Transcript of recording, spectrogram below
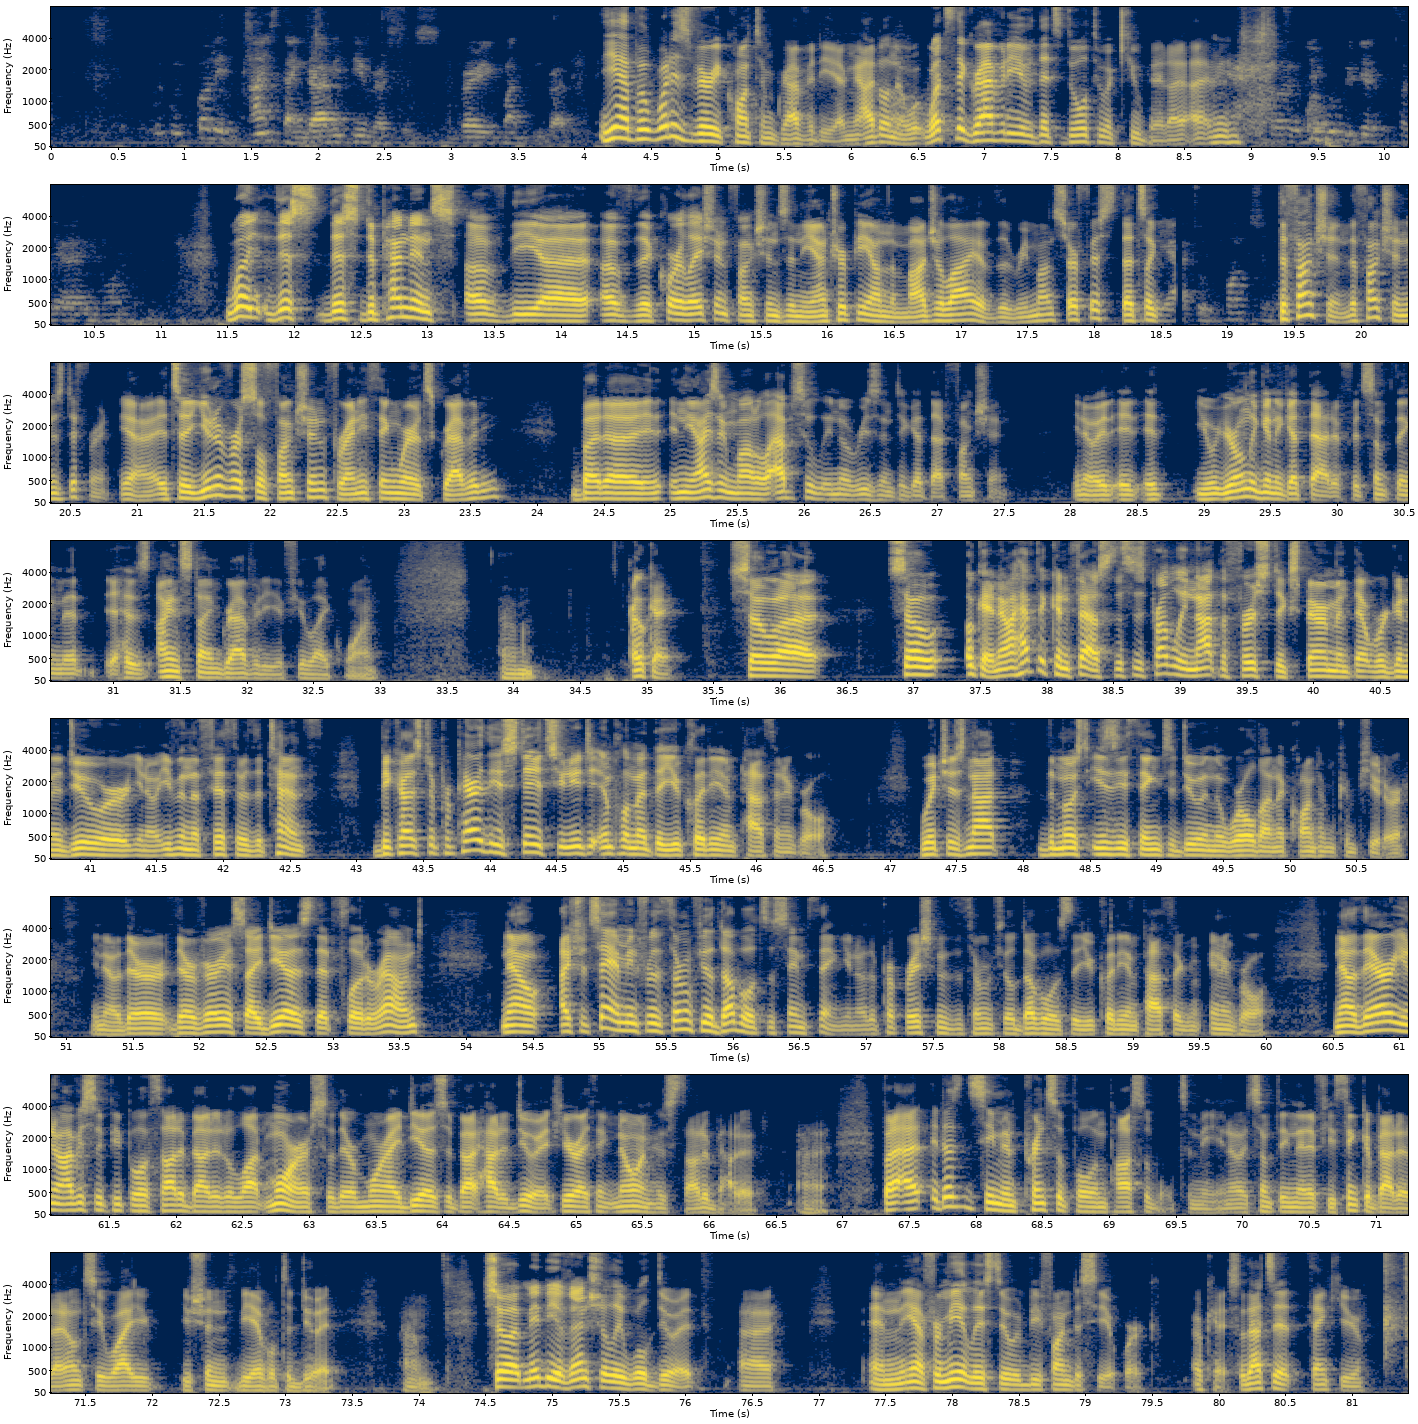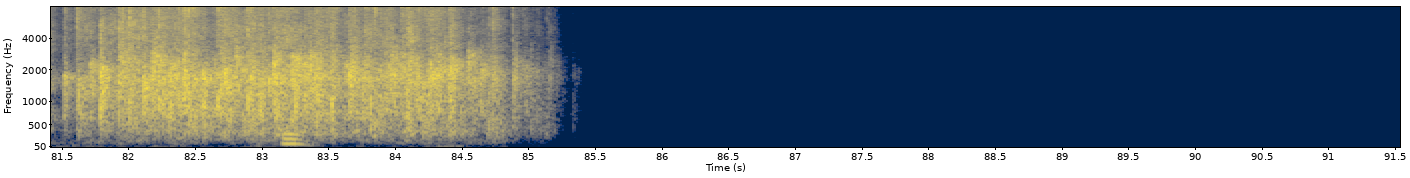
We could call it Einstein gravity versus very quantum gravity. Yeah, but what is very quantum gravity? I mean, I don't know. What's the gravity of, that's dual to a qubit? I, I mean. Well, this, this dependence of the, uh, of the correlation functions in the entropy on the moduli of the Riemann surface, that's like the function. The function is different. Yeah, it's a universal function for anything where it's gravity. But uh, in the Ising model, absolutely no reason to get that function. You know, it, it, it you're only going to get that if it's something that has Einstein gravity, if you like, Juan. Um, okay, so uh, so, okay, now I have to confess, this is probably not the first experiment that we're going to do, or you know, even the fifth or the tenth, because to prepare these states, you need to implement the Euclidean path integral, which is not the most easy thing to do in the world on a quantum computer. You know, there, there are various ideas that float around. Now, I should say, I mean, for the thermal field double, it's the same thing. You know, the preparation of the thermal field double is the Euclidean path integral. Now there, you know, obviously people have thought about it a lot more, so there are more ideas about how to do it. Here, I think no one has thought about it. Uh, but I, it doesn't seem in principle impossible to me. You know, it's something that if you think about it, I don't see why you, you shouldn't be able to do it. Um, so maybe eventually we'll do it. Uh, and yeah, for me at least, it would be fun to see it work. Okay, so that's it. Thank you.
